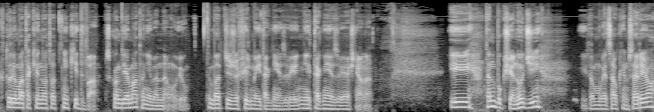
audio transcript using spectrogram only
który ma takie notatniki dwa. Skąd je ma, to nie będę mówił. Tym bardziej, że w filmie i tak nie jest, nie, tak nie jest wyjaśnione. I ten Bóg się nudzi, i to mówię całkiem serio,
